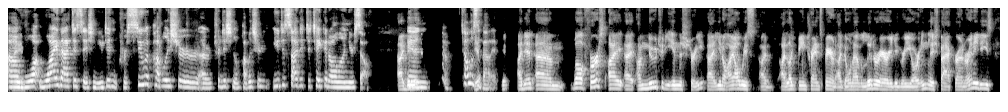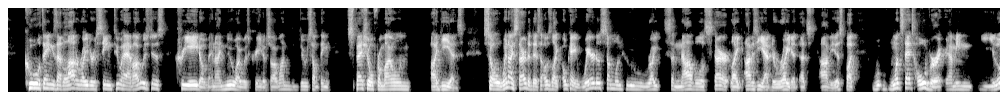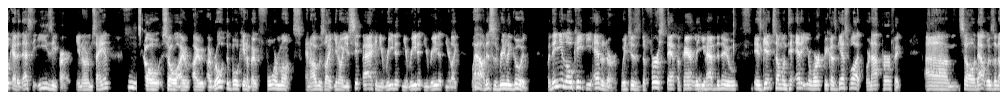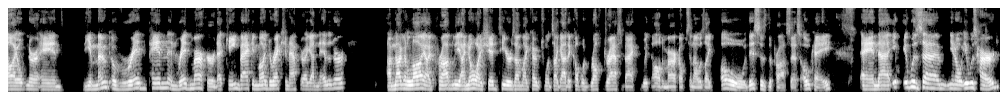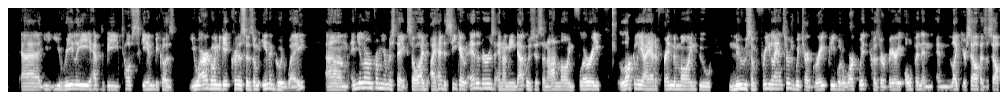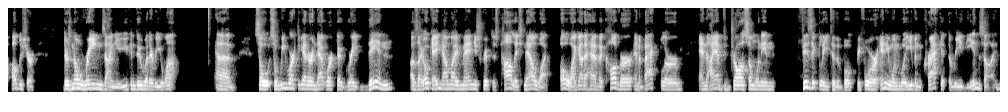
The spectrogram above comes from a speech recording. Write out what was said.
um, wh- why that decision? You didn't pursue a publisher, a traditional publisher. You decided to take it all on yourself. I did. And Tell us yep. about it. Yep. I did. Um, well, first, I, I am new to the industry. Uh, you know, I always I I like being transparent. I don't have a literary degree or English background or any of these cool things that a lot of writers seem to have. I was just creative, and I knew I was creative, so I wanted to do something special from my own ideas. So when I started this, I was like, okay, where does someone who writes a novel start? Like, obviously, you have to write it. That's obvious, but w- once that's over, I mean, you look at it, that's the easy part. You know what I'm saying? Mm-hmm. So, so I, I, I wrote the book in about four months, and I was like, you know, you sit back and you read it and you read it and you read it, and you're like, wow, this is really good. But then you locate the editor, which is the first step apparently you have to do is get someone to edit your work because guess what? We're not perfect. Um, so that was an eye opener. And the amount of red pen and red marker that came back in my direction after I got an editor I'm not gonna lie. I probably I know I shed tears on my couch once I got a couple rough drafts back with all the markups, and I was like, "Oh, this is the process." Okay, and uh, it, it was um, you know it was hard. Uh, you, you really have to be tough skinned because you are going to get criticism in a good way, um, and you learn from your mistakes. So I, I had to seek out editors, and I mean that was just an online flurry. Luckily, I had a friend of mine who knew some freelancers, which are great people to work with because they're very open and and like yourself as a self publisher, there's no reins on you. You can do whatever you want. Um, so so we worked together and that worked out great. Then I was like, okay, now my manuscript is polished. Now what? Oh, I got to have a cover and a back blurb, and I have to draw someone in physically to the book before anyone will even crack it to read the inside.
